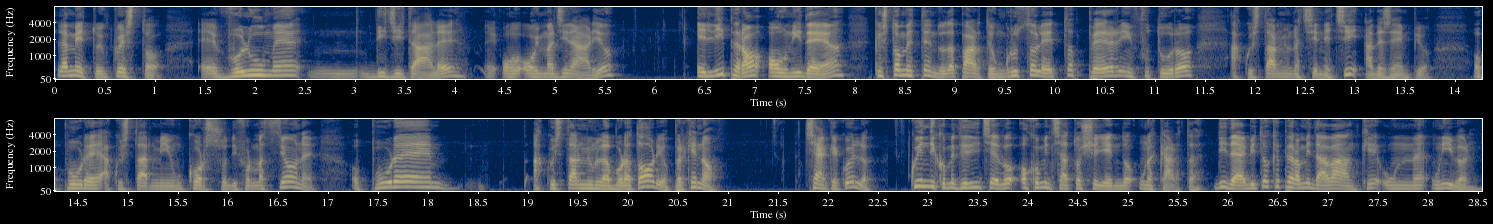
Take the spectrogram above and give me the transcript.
la metto in questo eh, volume mh, digitale eh, o, o immaginario e lì però ho un'idea che sto mettendo da parte un gruzzoletto per in futuro acquistarmi una CNC ad esempio oppure acquistarmi un corso di formazione oppure acquistarmi un laboratorio perché no? C'è anche quello quindi come ti dicevo ho cominciato scegliendo una carta di debito che però mi dava anche un, un IBAN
